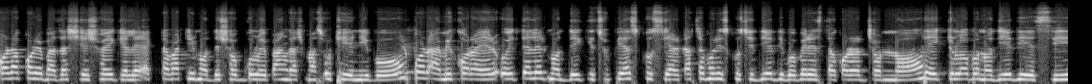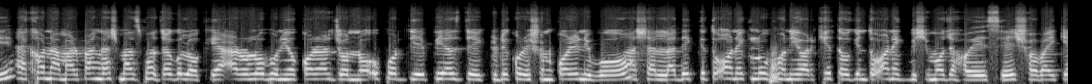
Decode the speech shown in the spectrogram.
কড়া করে ভাজা শেষ হয়ে গেলে একটা বাটির মধ্যে সবগুলোই পাঙ্গাস মাছ উঠিয়ে নিব। এরপর আমি কড়াইয়ের ওই তেলের মধ্যে কিছু পেঁয়াজ কুচি আর কাঁচামরিচ কুচি দিয়ে দিব বেরেস্তা করার জন্য। একটু লবণও দিয়ে দিয়েছি। এখন আমার পাঙ্গাস মাছ ভাজাগুলোকে আরও লোভনীয় করার জন্য উপর দিয়ে পেঁয়াজ দিয়ে একটু ডেকোরেশন করে নিব। মাশাল্লাহ দেখতে তো অনেক লোভনীয় আর খেতেও কিন্তু অনেক বেশি মজা হয়েছে। সবাইকে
